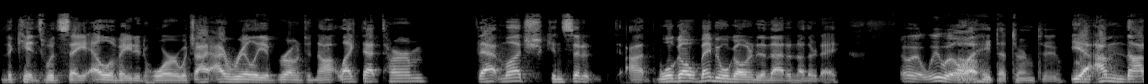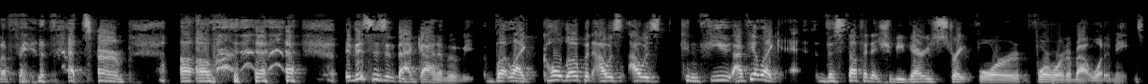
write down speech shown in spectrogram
the kids would say, elevated horror, which I, I really have grown to not like that term that much. Consider, uh, we'll go, maybe we'll go into that another day. Oh, yeah, we will. I Um, hate that term too. Yeah, I'm not a fan of that term. Um, this isn't that kind of movie, but like cold open, I was, I was confused. I feel like the stuff in it should be very straightforward, forward about what it means.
